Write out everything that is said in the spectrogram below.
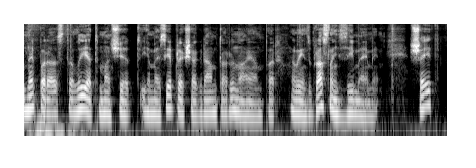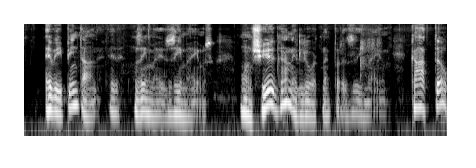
neparasta lieta. Man šķiet, ja mēs iepriekšējā grāmatā runājām par Elīnas Brasliņas zīmējumiem, šeit Evija Pintāne ir zīmējusi zīmējumus. Un šie gan ir ļoti neparasti zīmējumi. Kā tev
